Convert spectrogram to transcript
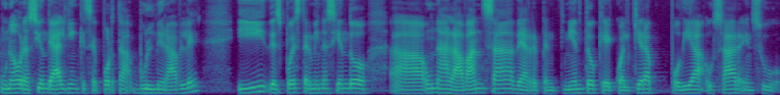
una oración de alguien que se porta vulnerable y después termina siendo uh, una alabanza de arrepentimiento que cualquiera podía usar en, su,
